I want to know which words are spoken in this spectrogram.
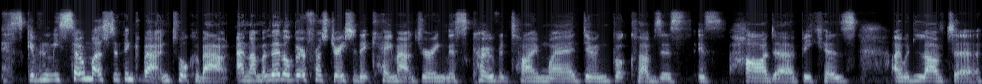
it's given me so much to think about and talk about. And I'm a little bit frustrated it came out during this COVID time where doing book clubs is is harder because I would love to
